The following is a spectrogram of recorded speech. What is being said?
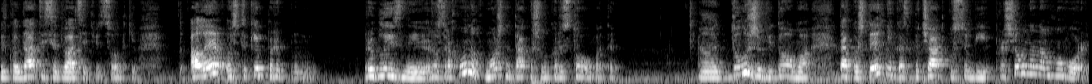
відкладатися 20%. Але ось такий приблизний розрахунок можна також використовувати. Дуже відома також техніка спочатку собі. Про що вона нам говорить?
